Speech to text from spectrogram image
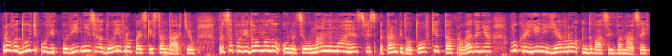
проведуть у відповідність до європейських стандартів. Про це повідомили у Національному агентстві з питань підготовки та проведення в Україні Євро 2012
